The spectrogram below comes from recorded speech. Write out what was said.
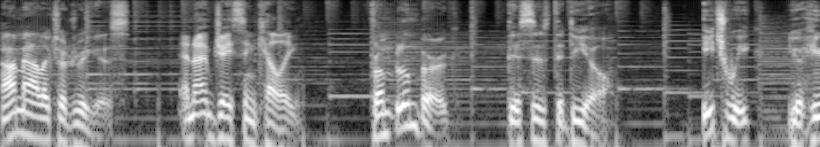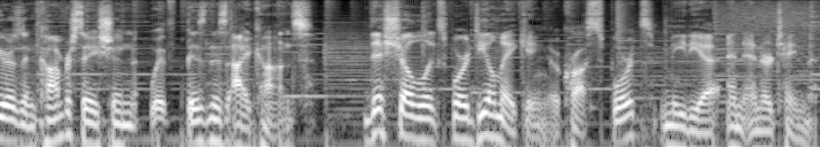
I'm Alex Rodriguez. And I'm Jason Kelly. From Bloomberg, this is The Deal. Each week, you'll hear us in conversation with business icons. This show will explore deal making across sports, media, and entertainment.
